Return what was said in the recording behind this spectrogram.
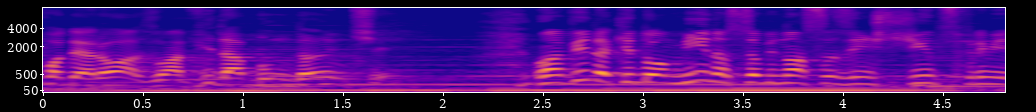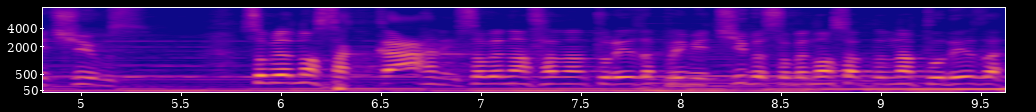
poderosa, uma vida abundante uma vida que domina sobre nossos instintos primitivos, sobre a nossa carne, sobre a nossa natureza primitiva, sobre a nossa natureza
